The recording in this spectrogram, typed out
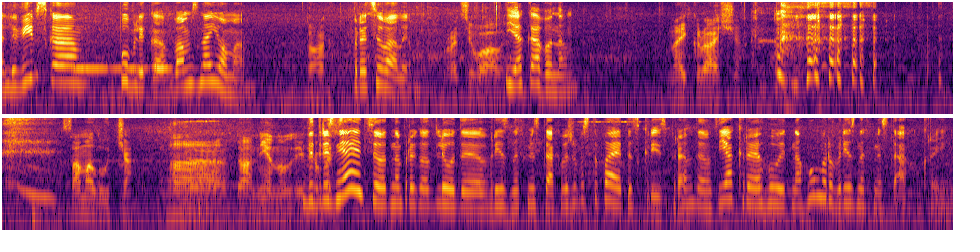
Львівська публіка вам знайома. Так, Працювали. працювали. Яка вона? Найкраще. Сама лучша. А, Е, да, ні, ну, якщо Відрізняються, от, наприклад, люди в різних містах. Ви ж виступаєте скрізь, правда? От як реагують на гумор в різних містах України?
